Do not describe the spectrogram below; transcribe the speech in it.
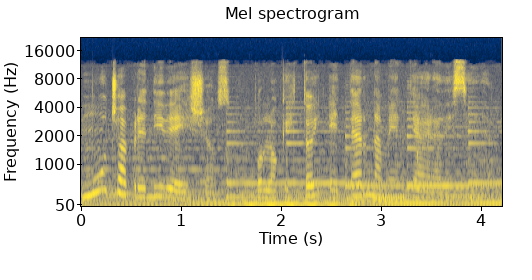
mucho aprendí de ellos, por lo que estoy eternamente agradecida.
